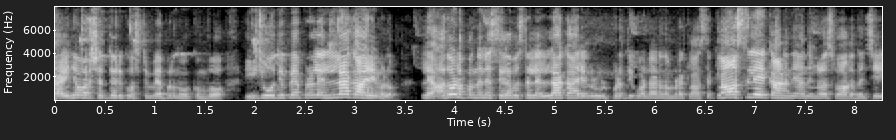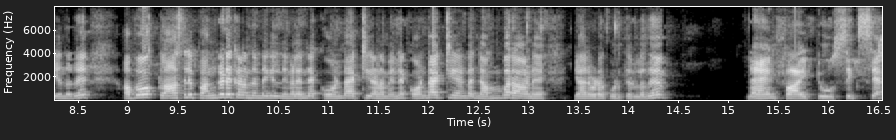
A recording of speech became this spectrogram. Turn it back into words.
കഴിഞ്ഞ വർഷത്തെ ഒരു ക്വസ്റ്റ്യൻ പേപ്പർ നോക്കുമ്പോൾ ഈ ചോദ്യ പേപ്പറിലെ എല്ലാ കാര്യങ്ങളും അല്ലെ? അതോടൊപ്പം തന്നെ സിലബസിലെ എല്ലാ കാര്യങ്ങളും ഉൾപ്പെടുത്തിക്കൊണ്ടാണ് നമ്മുടെ ക്ലാസ് ക്ലാസ്സിലേക്കാണ് ഞാൻ നിങ്ങളെ സ്വാഗതം ചെയ്യുന്നത്. അപ്പോൾ ക്ലാസ്സിൽ പങ്കെടുക്കണമെന്നുണ്ടെങ്കിൽ നിങ്ങൾ എന്നെ കോൺടാക്ട് ചെയ്യണം. എന്നെ കോൺടാക്ട് ചെയ്യേണ്ട നമ്പർ ആണ് ഞാൻ ഇവിടെ കൊടുത്തിട്ടുള്ളത് nine five two six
